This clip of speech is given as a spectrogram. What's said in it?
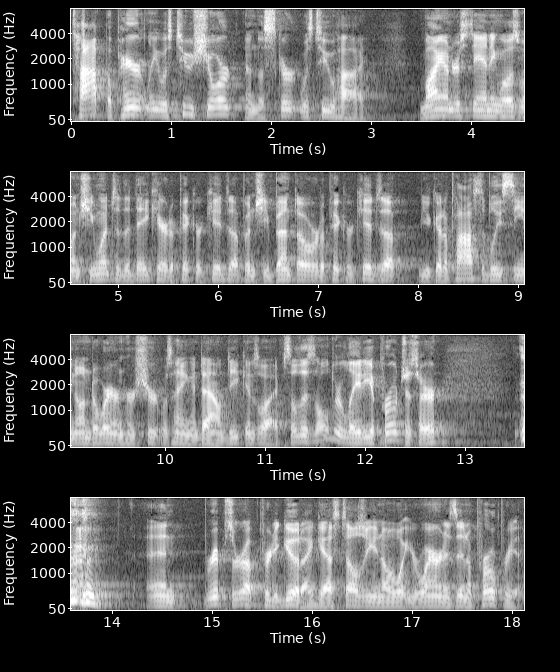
Top apparently was too short, and the skirt was too high. My understanding was when she went to the daycare to pick her kids up and she bent over to pick her kids up, you could have possibly seen underwear and her shirt was hanging down, deacon's wife. So this older lady approaches her and rips her up pretty good, I guess, tells her, you know, what you're wearing is inappropriate.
